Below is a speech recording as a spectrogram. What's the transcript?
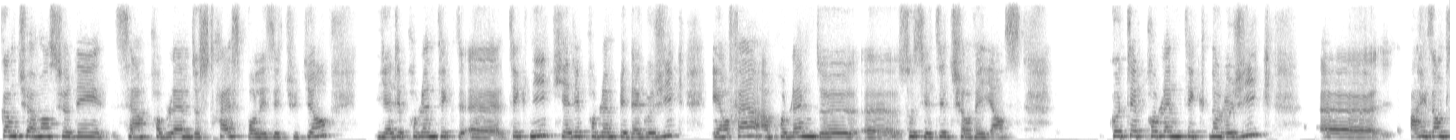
Comme tu as mentionné, c'est un problème de stress pour les étudiants. Il y a des problèmes techniques, il y a des problèmes pédagogiques et enfin un problème de société de surveillance. Côté problème technologique, euh, par exemple,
